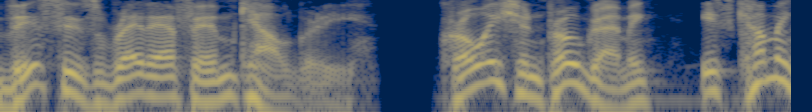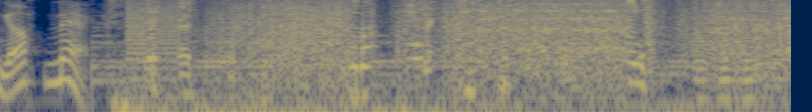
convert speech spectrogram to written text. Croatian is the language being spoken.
This is Red FM Calgary. Croatian programming is coming up next.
